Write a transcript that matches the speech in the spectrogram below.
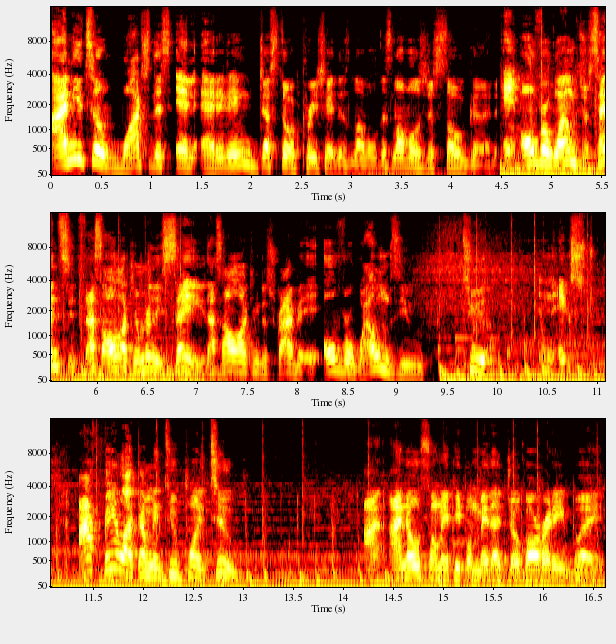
I need to watch this in editing just to appreciate this level. This level is just so good. It overwhelms your senses. That's all I can really say. That's all I can describe it. It overwhelms you to an ext I feel like I'm in 2.2. I, I know so many people made that joke already, but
